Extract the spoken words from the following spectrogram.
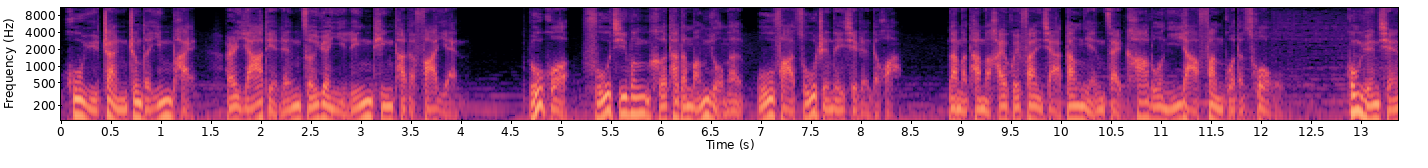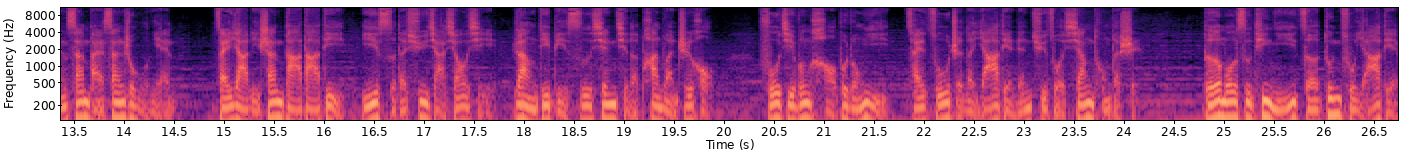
呼吁战争的鹰派，而雅典人则愿意聆听他的发言。如果伏吉翁和他的盟友们无法阻止那些人的话，那么他们还会犯下当年在卡罗尼亚犯过的错误。公元前三百三十五年，在亚历山大大帝已死的虚假消息让底比斯掀起了叛乱之后，伏吉翁好不容易才阻止了雅典人去做相同的事。德摩斯提尼则敦促雅典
